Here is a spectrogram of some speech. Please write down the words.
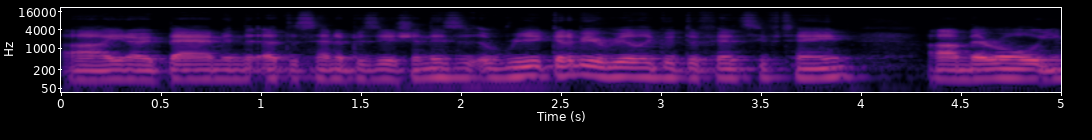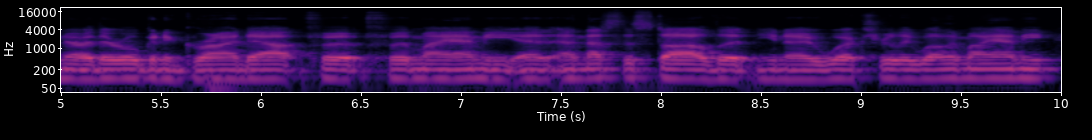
Uh, you know, Bam in the, at the center position. This is re- going to be a really good defensive team. Um, they're all, you know, they're all going to grind out for, for Miami, and, and that's the style that you know works really well in Miami.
